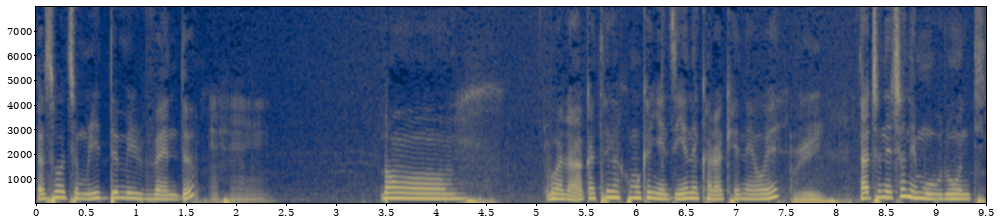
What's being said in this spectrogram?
yasohotse muri 2022 Mhm. bon voilà agateka k'umukenyezi nyene karakenewe. Na cane cane mu burundi.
